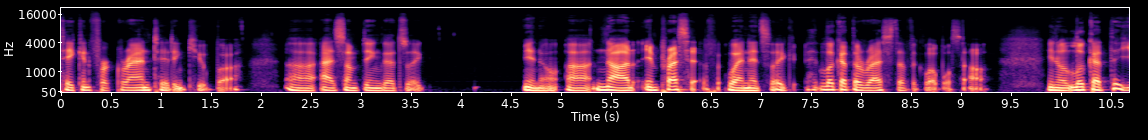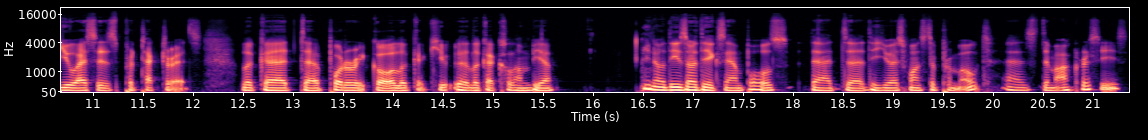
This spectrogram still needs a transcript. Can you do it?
taken for granted in Cuba uh, as something that's like, you know, uh, not impressive when it's like, look at the rest of the global south. You know, look at the U.S.'s protectorates. Look at uh, Puerto Rico. Look at uh, look at Colombia. You know, these are the examples that uh, the U.S. wants to promote as democracies,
